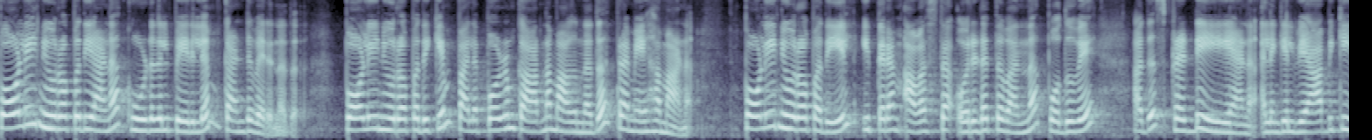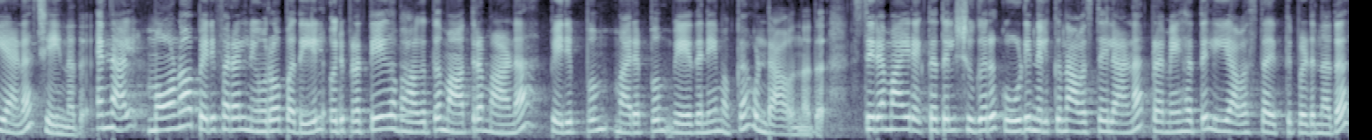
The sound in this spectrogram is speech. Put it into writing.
പോളി ന്യൂറോപ്പതിയാണ് കൂടുതൽ പേരിലും കണ്ടുവരുന്നത്. പോളി ന്യൂറോപ്പതിക്കും പലപ്പോഴും കാരണമാകുന്നത് പ്രമേഹമാണ്. പോളി ന്യൂറോപ്പതിയിൽ ഇത്തരം അവസ്ഥ ഒരിടത്ത് വന്ന് പൊതുവെ അത് സ്പ്രെഡ് ചെയ്യുകയാണ് അല്ലെങ്കിൽ വ്യാപിക്കുകയാണ് ചെയ്യുന്നത്. എന്നാൽ മോണോ പെരിഫറൽ ന്യൂറോപ്പതിയിൽ ഒരു പ്രത്യേക ഭാഗത്ത് മാത്രമാണ് പെരുപ്പും മരപ്പും വേദനയും ഒക്കെ ഉണ്ടാവുന്നത്. സ്ഥിരമായി രക്തത്തിൽ ഷുഗർ കൂടി നിൽക്കുന്ന അവസ്ഥയിലാണ് പ്രമേഹത്തിൽ ഈ അവസ്ഥ എത്തിപ്പെടുന്നത്.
